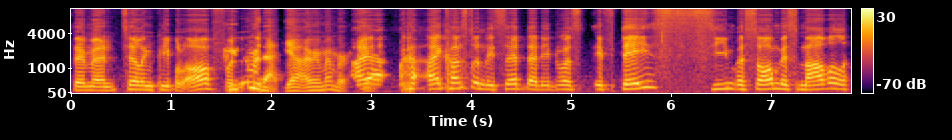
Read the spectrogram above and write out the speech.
them and telling people off. I remember that. Yeah i remember. I uh, I constantly said that it was if they see saw Miss Marvel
